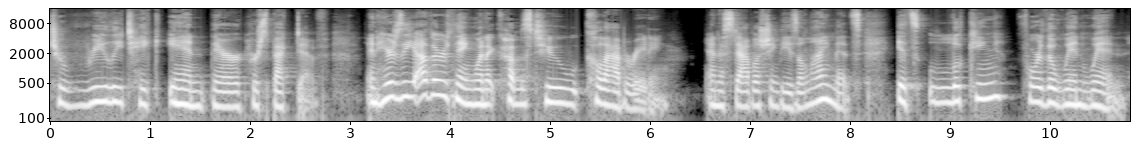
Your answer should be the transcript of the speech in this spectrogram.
to really take in their perspective. And here's the other thing when it comes to collaborating and establishing these alignments. It's looking for the win win.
